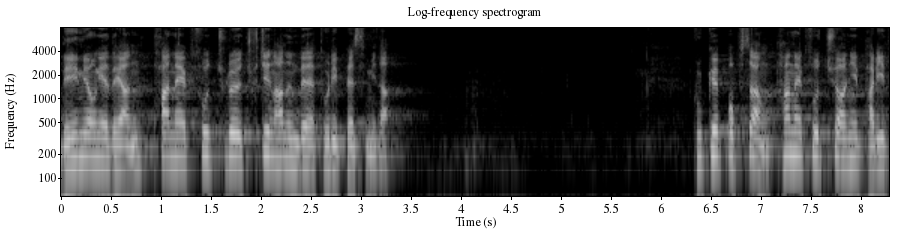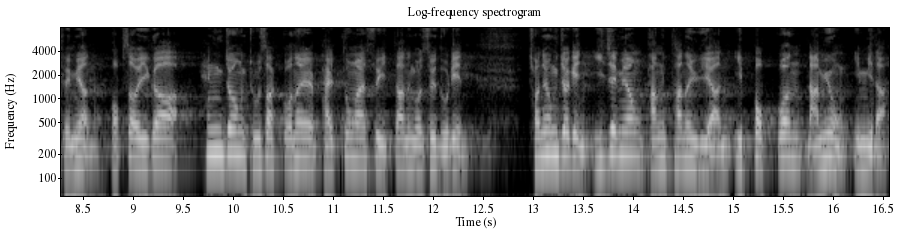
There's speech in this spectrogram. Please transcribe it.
4명에 대한 탄핵 소추를 추진하는 데 돌입했습니다. 국회법상 탄핵소추안이 발의되면 법사위가 행정조사권을 발동할 수 있다는 것을 노린 전형적인 이재명 방탄을 위한 입법권 남용입니다.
